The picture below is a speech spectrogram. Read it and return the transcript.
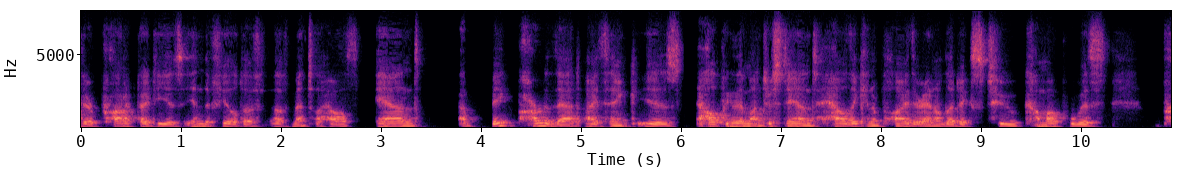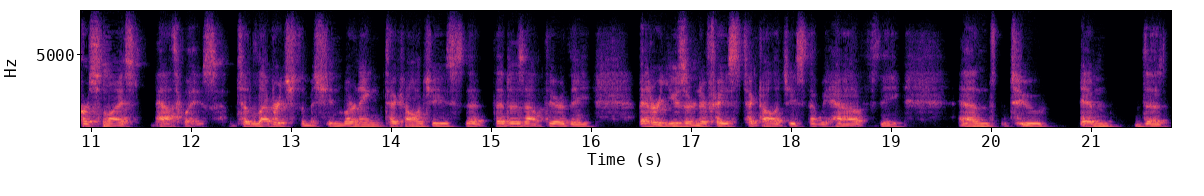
their product ideas in the field of, of mental health and a big part of that i think is helping them understand how they can apply their analytics to come up with personalized pathways to leverage the machine learning technologies that, that is out there, the better user interface technologies that we have, the and to and the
